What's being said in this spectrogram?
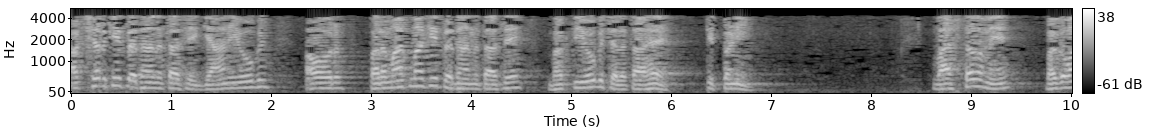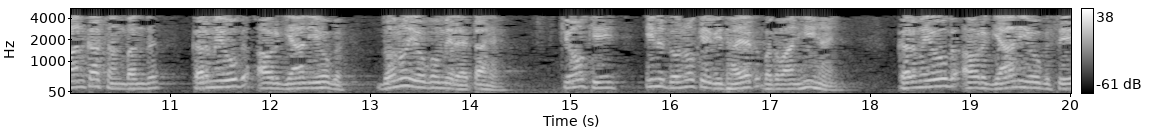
अक्षर की प्रधानता से ज्ञान योग और परमात्मा की प्रधानता से भक्ति योग चलता है। टिप्पणी। वास्तव में भगवान का संबंध कर्मयोग और ज्ञान योग दोनों योगों में रहता है, क्योंकि इन दोनों के विधायक भगवान ही हैं। कर्मयोग और ज्ञान योग से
